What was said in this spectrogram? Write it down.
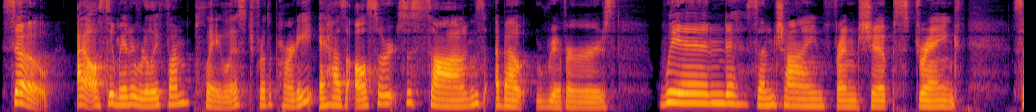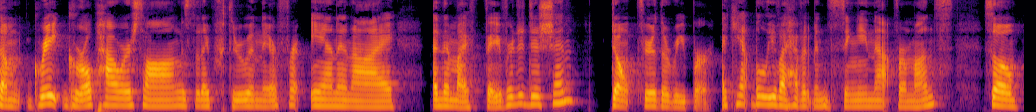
So, I also made a really fun playlist for the party. It has all sorts of songs about rivers, wind, sunshine, friendship, strength, some great girl power songs that I threw in there for Anne and I. And then my favorite addition, Don't Fear the Reaper. I can't believe I haven't been singing that for months. So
